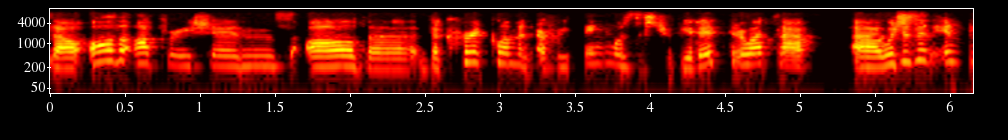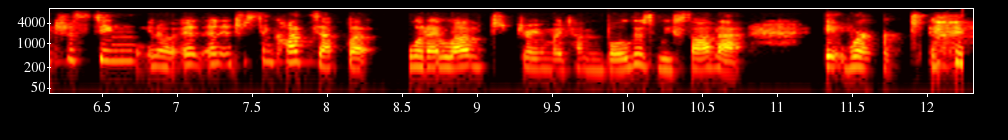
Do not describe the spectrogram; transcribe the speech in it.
So all the operations, all the the curriculum and everything was distributed through WhatsApp, uh, which is an interesting, you know, an, an interesting concept. But what I loved during my time in Bolu is we saw that it worked.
